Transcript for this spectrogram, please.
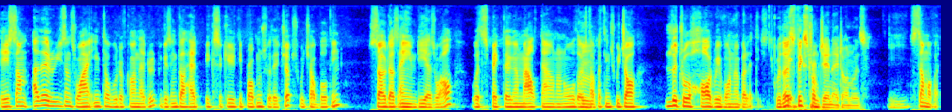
there's some other reasons why Intel would have gone that route because Intel had big security problems with their chips, which are built in. So does AMD as well, with Spectre and Meltdown and all those mm. type of things, which are literal hardware vulnerabilities. Were those fixed from Gen 8 onwards? some of it.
